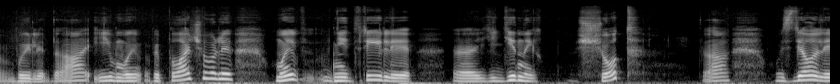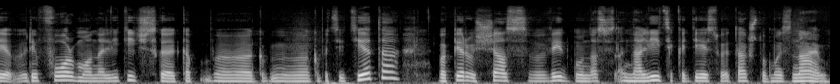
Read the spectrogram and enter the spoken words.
были, да, и мы выплачивали, мы внедрили э, единый счет, да, мы сделали реформу аналитического э, капацитета. Во-первых, сейчас, видимо, у нас аналитика действует так, что мы знаем,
